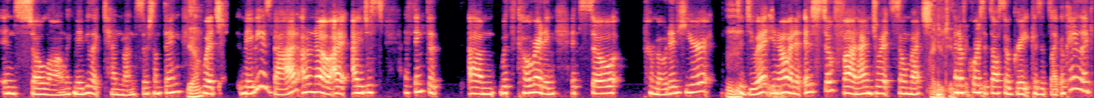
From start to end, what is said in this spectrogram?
in so long like maybe like 10 months or something yeah. which maybe is bad. I don't know. I i just i think that um, with co-writing it's so promoted here mm-hmm. to do it, you know, and it, it is so fun. I enjoy it so much. I do too. And of course, it's also great because it's like, okay, like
